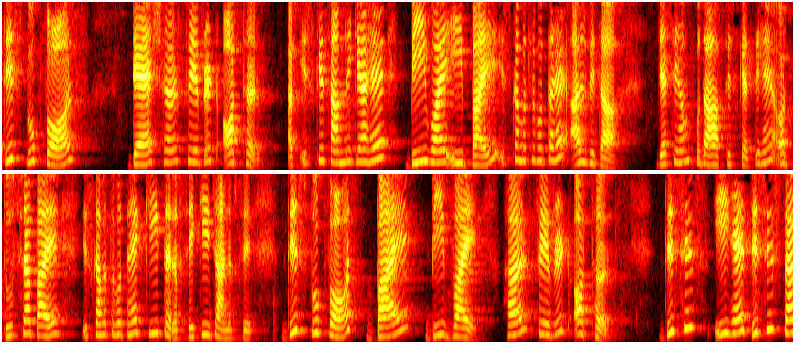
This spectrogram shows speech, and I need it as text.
this book was dash her favourite author अब इसके सामने क्या है? बी वाई ई बाय इसका मतलब होता है अलविदा। जैसे हम खुदा हाफिज कहते हैं और दूसरा बाय इसका मतलब होता है की तरफ़ से, की जानब से। This book was by B Y her favourite author this is E है this is the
